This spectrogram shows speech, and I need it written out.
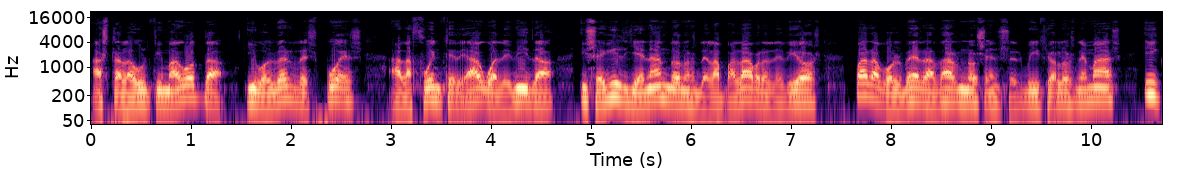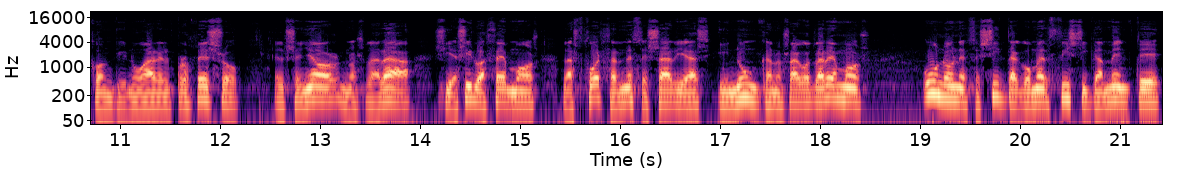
hasta la última gota y volver después a la fuente de agua de vida y seguir llenándonos de la palabra de Dios para volver a darnos en servicio a los demás y continuar el proceso. El Señor nos dará, si así lo hacemos, las fuerzas necesarias y nunca nos agotaremos. Uno necesita comer físicamente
